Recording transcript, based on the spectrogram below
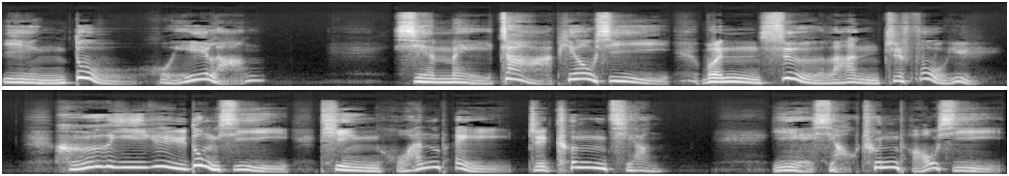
影渡回廊。仙妹乍飘兮，闻麝兰之馥郁。何以欲动兮？听环佩之铿锵。夜笑春桃兮，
